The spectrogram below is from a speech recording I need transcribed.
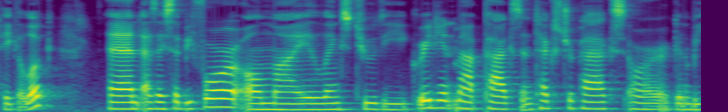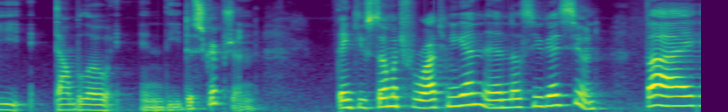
take a look. And as I said before, all my links to the gradient map packs and texture packs are going to be down below in the description. Thank you so much for watching again, and I'll see you guys soon. Bye!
